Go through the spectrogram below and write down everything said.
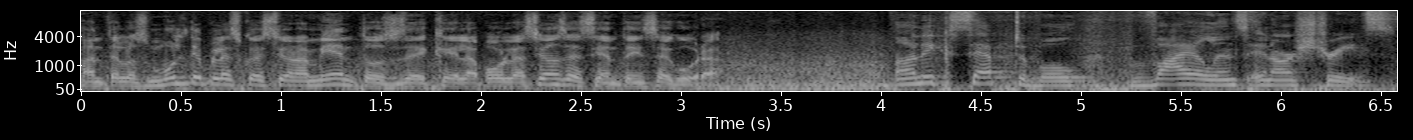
ante los múltiples cuestionamientos de que la población se siente insegura. Unacceptable violence streets.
